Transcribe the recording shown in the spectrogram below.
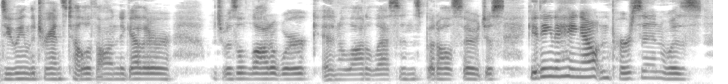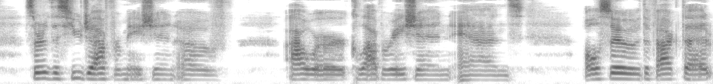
doing the trans telethon together, which was a lot of work and a lot of lessons, but also just getting to hang out in person was sort of this huge affirmation of our collaboration and also the fact that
